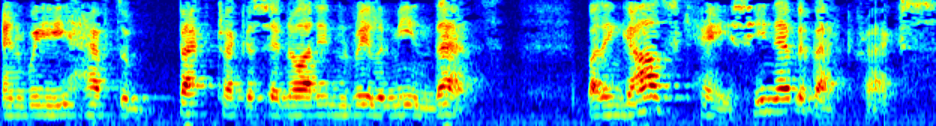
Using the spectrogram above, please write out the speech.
and we have to backtrack and say, No, I didn't really mean that. But in God's case, He never backtracks.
